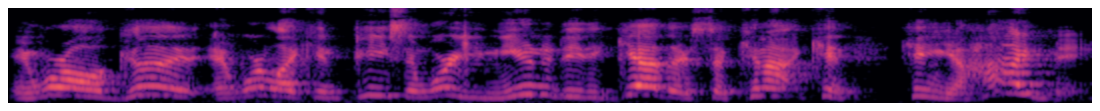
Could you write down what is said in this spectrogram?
and we're all good, and we're like in peace, and we're in unity together. So can I can can you hide me?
